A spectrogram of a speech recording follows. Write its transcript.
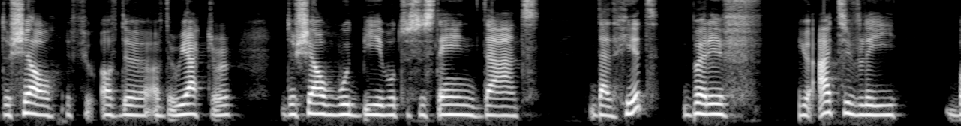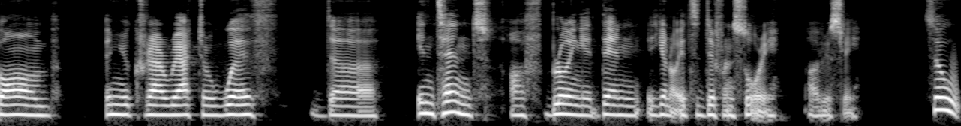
the shell if, of the of the reactor, the shell would be able to sustain that that hit. But if you actively bomb a nuclear reactor with the intent of blowing it, then you know it's a different story, obviously. So,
